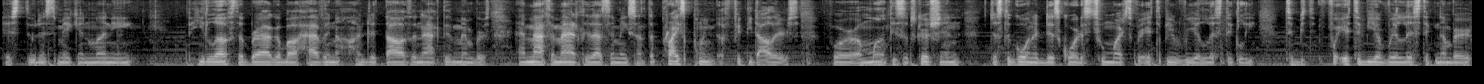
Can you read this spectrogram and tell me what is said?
his students making money. He loves to brag about having 100,000 active members, and mathematically that doesn't make sense. The price point of $50 for a monthly subscription just to go in a Discord is too much for it to be realistically, to be for it to be a realistic number.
